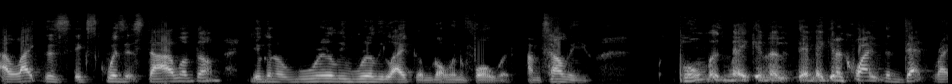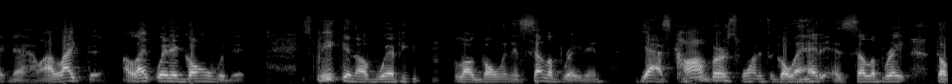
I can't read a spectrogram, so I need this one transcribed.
I like this exquisite style of them. You're gonna really, really like them going forward. I'm telling you. Puma's making a they're making a quite the dent right now. I like them. I like where they're going with it. Speaking of where people are going and celebrating, yes, Converse wanted to go ahead and celebrate the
